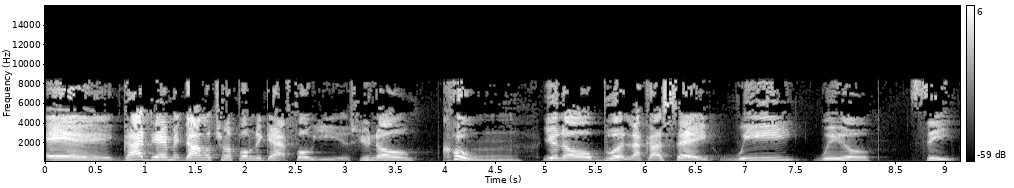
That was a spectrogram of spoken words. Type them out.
And goddamn it, Donald Trump only got four years. You know, cool. Mm. You know, but like I say, we will see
